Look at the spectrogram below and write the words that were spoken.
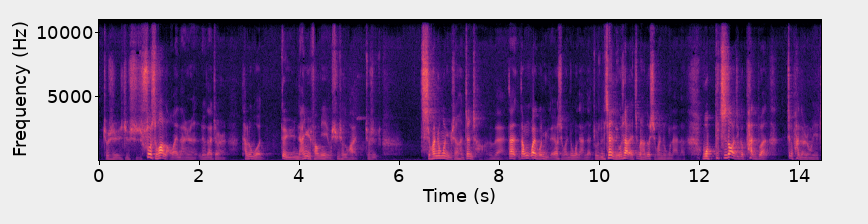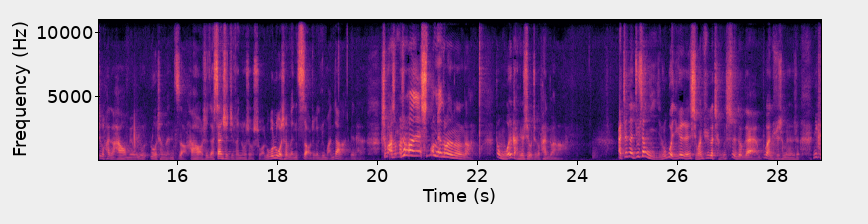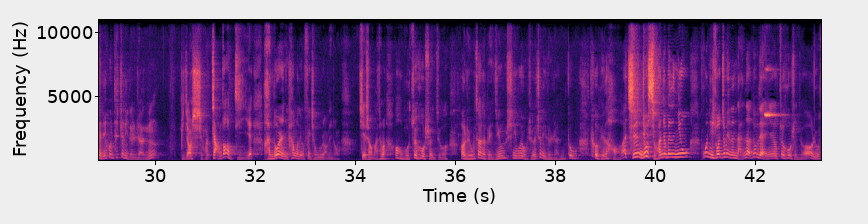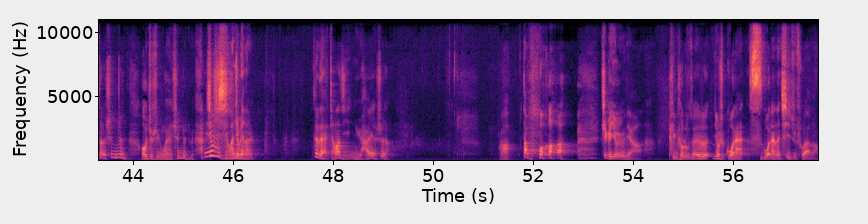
就是就是，说实话，老外男人留在这儿，他如果对于男女方面有需求的话，就是喜欢中国女生很正常，对不对？但当外国女的要喜欢中国男的，就是你现在留下来基本上都喜欢中国男的。我不知道这个判断。这个判断容易，这个判断还好没有落落成文字啊，还好是在三十几分钟时候说。如果落成文字啊，这个就完蛋了，就变成是吧？什么什么什么什么什么什么？但我也感觉是有这个判断了。哎，真的就像你，如果一个人喜欢去一个城市，对不对？不管去什么城市，你肯定会对这里的人比较喜欢。讲到底，很多人你看过那个《非诚勿扰》那种。介绍嘛，他说哦，我最后选择啊留在了北京，是因为我觉得这里的人都特别的好啊。其实你就喜欢这边的妞，或你喜欢这边的男的，对不对？你最后选择哦留在了深圳，哦就是因为深圳这边，你就是喜欢这边的人，对不对？讲到底，女孩也是啊。但我 这个又有点啊，评头露足，又是又是国男死国男的气质出来了。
